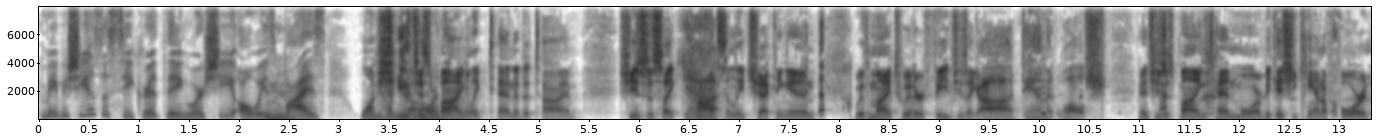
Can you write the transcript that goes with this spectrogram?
Maybe she has a secret thing where she always buys 100 She's just more than buying like 10 at a time. She's just like Yeah. constantly checking in with my Twitter feed. She's like, ah, damn it, Walsh. And she's just buying 10 more because she can't afford,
